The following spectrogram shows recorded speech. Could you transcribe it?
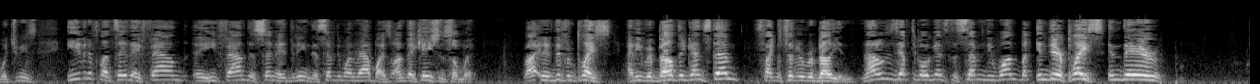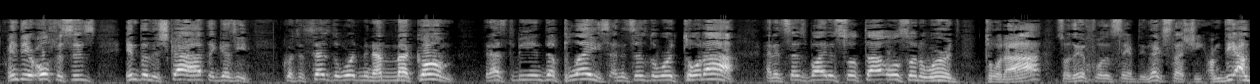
Which means, even if let's say they found, uh, he found the Sanhedrin, the 71 rabbis, on vacation somewhere, right, in a different place, and he rebelled against them, it's not considered rebellion. Not only does he have to go against the 71, but in their place, in their in their offices, in the Lishkat, the Gazit. Because it says the word min makom. It has to be in the place, and it says the word Torah and it says by the sotah also the word Torah, so therefore the same thing. Next Rashi, Amdi al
